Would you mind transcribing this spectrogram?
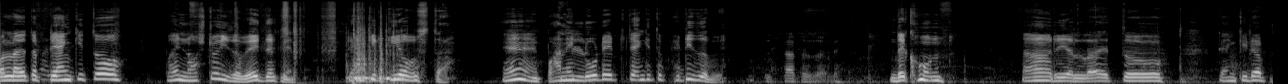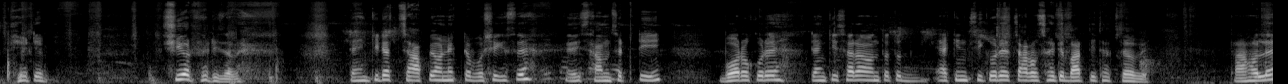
বললা এত ট্যাঙ্কি তো ভাই নষ্ট হয়ে যাবে এই দেখেন ট্যাঙ্কির কী অবস্থা? হ্যাঁ পানির লোডে ট্যাঙ্কি তো ফেটে যাবে। দেখুন আরে আল্লাহ তো ট্যাঙ্কিটা ফেটে শিওর ফেটে যাবে। ট্যাঙ্কিটার চাপে অনেকটা বসে গেছে। এই সামসেটটি বড় করে ট্যাঙ্কি ছাড়া অন্তত এক ইঞ্চি করে চারো সাইডে বাড়তি থাকতে হবে। তাহলে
